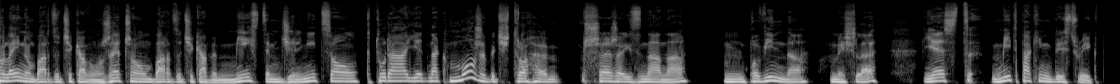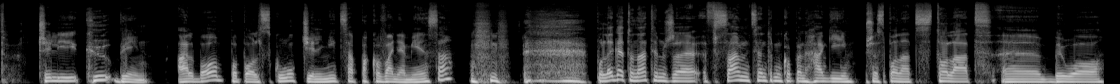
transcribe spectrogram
Kolejną bardzo ciekawą rzeczą, bardzo ciekawym miejscem, dzielnicą, która jednak może być trochę szerzej znana, mm, powinna, myślę, jest Meatpacking District, czyli Kubin, albo po polsku dzielnica pakowania mięsa. Polega to na tym, że w samym centrum Kopenhagi przez ponad 100 lat e, było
